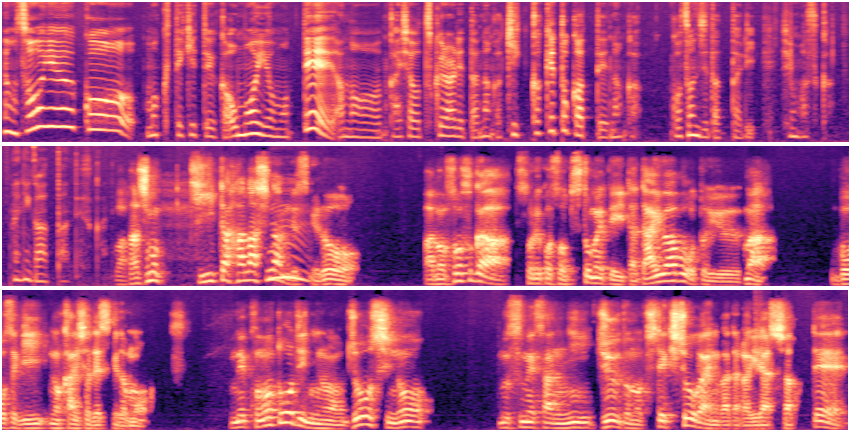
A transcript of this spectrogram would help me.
でもそういうこう目的というか思いを持ってあの会社を作られたなんかきっかけとかってなんかご存知だったりしますか？何があったんですかね？私も聞いた話なんですけど、あの、祖父がそれこそ勤めていた大和坊という、まあ、宝石の会社ですけども、で、この当時の上司の娘さんに重度の知的障害の方がいらっしゃって、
